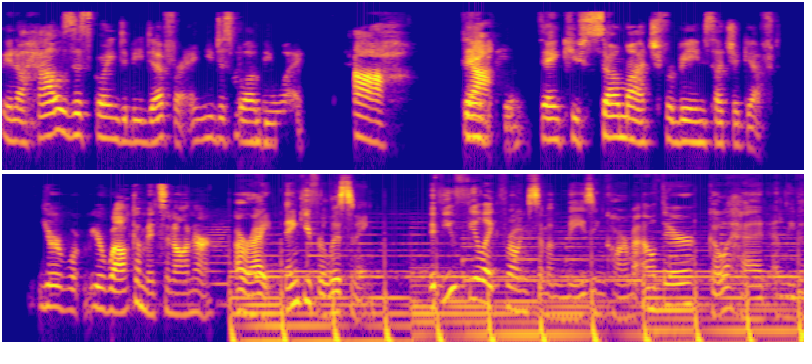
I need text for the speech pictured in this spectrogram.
You know, how is this going to be different? And you just blow me away. Ah, Thank you. Thank you so much for being such a gift. you're you're welcome. It's an honor. All right. Thank you for listening. If you feel like throwing some amazing karma out there, go ahead and leave a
